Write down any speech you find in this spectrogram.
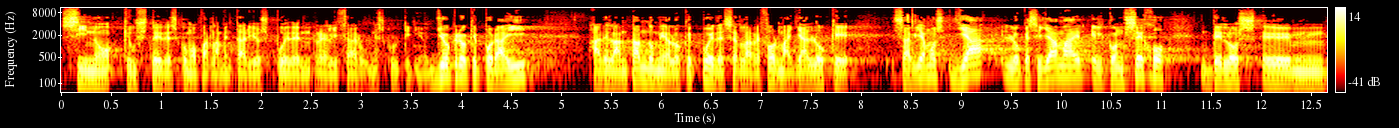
sino que ustedes como parlamentarios pueden realizar un escrutinio. Yo creo que por ahí, adelantándome a lo que puede ser la reforma, ya lo que sabíamos, ya lo que se llama el, Consejo de, em,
